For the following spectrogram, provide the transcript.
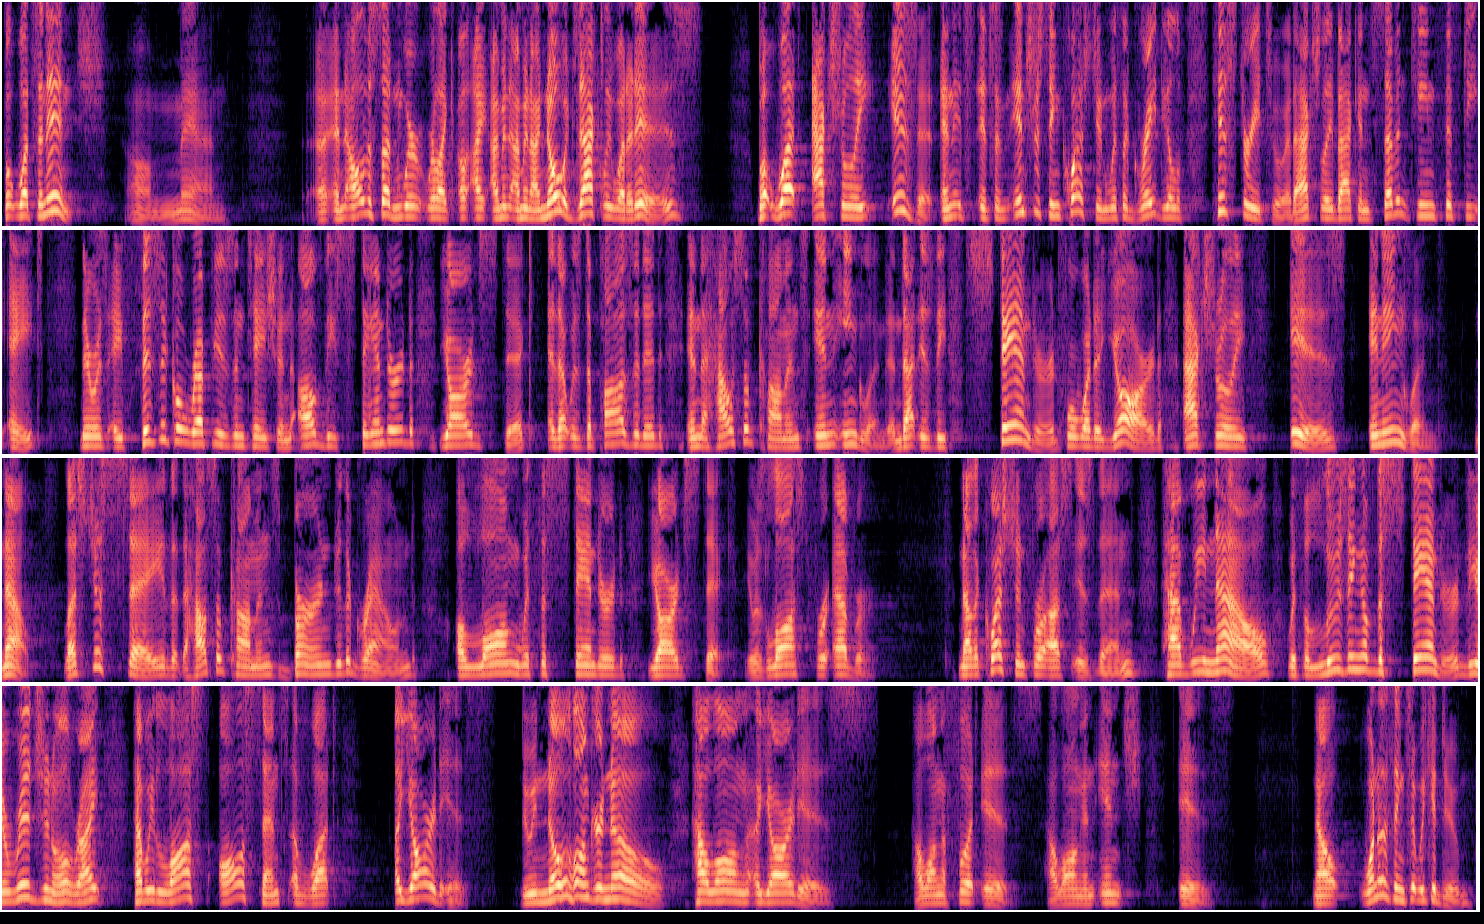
but what's an inch? Oh, man. And all of a sudden we're, we're like, oh, I, I, mean, I mean, I know exactly what it is, but what actually is it? And it's, it's an interesting question with a great deal of history to it. Actually, back in 1758, there was a physical representation of the standard yardstick that was deposited in the House of Commons in England. And that is the standard for what a yard actually is in England. Now, Let's just say that the House of Commons burned to the ground along with the standard yardstick. It was lost forever. Now, the question for us is then have we now, with the losing of the standard, the original, right, have we lost all sense of what a yard is? Do we no longer know how long a yard is, how long a foot is, how long an inch is? Now, one of the things that we could do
